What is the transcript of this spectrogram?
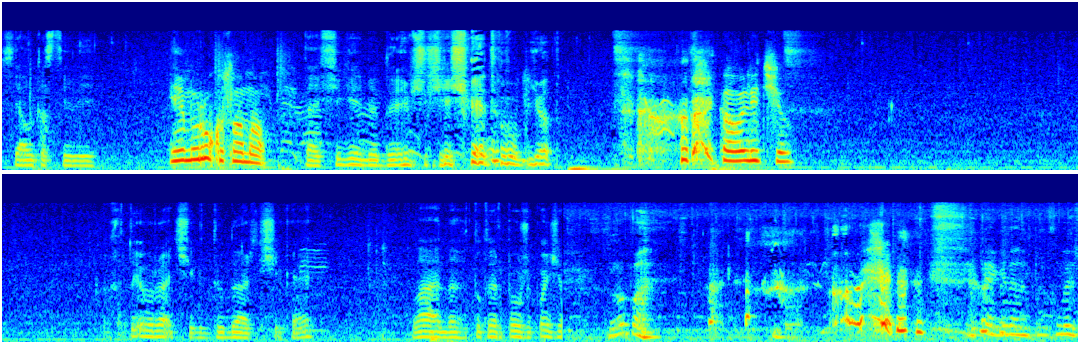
Взял костыли. Я ему руку сломал. Да офигеть, бля, ДМщик еще этого убьет. Кого лечил? Ах ты урадчик, дударчик, а. Ладно, тут РП уже кончил. Опа! Как этот флеш,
